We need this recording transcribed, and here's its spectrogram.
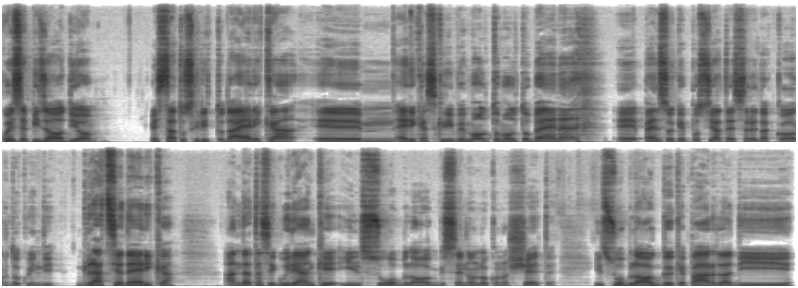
questo episodio è stato scritto da Erika. E, um, Erika scrive molto molto bene e penso che possiate essere d'accordo, quindi grazie ad Erika. Andate a seguire anche il suo blog se non lo conoscete. Il suo blog che parla di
